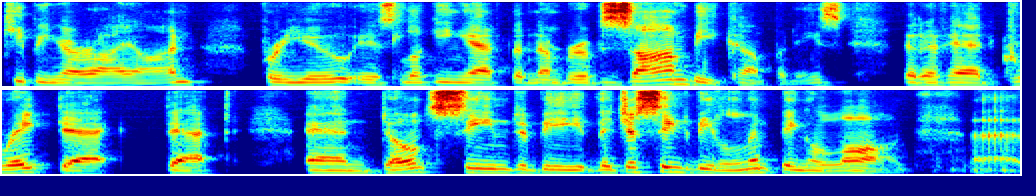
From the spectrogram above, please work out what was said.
keeping our eye on for you is looking at the number of zombie companies that have had great debt, debt and don't seem to be they just seem to be limping along. Uh,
